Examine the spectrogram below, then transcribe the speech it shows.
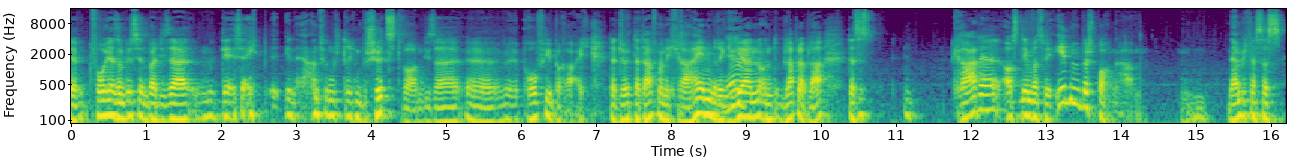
der vorher so ein bisschen bei dieser, der ist ja echt in Anführungsstrichen beschützt worden, dieser äh, Profibereich. Da, da darf man nicht rein regieren und bla bla bla. Das ist gerade aus dem, was wir eben besprochen haben. Nämlich, dass das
